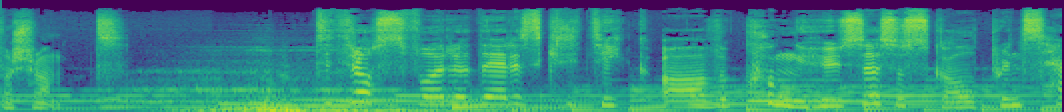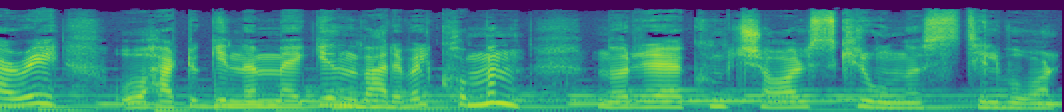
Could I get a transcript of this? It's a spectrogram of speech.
forsvant. Til tross for deres kritikk av kongehuset, så skal prins Harry og hertuginne Meghan være velkommen når kong Charles krones til våren.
